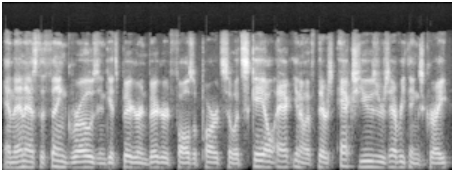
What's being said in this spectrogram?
And then as the thing grows and gets bigger and bigger, it falls apart. So at scale, you know, if there's X users, everything's great.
